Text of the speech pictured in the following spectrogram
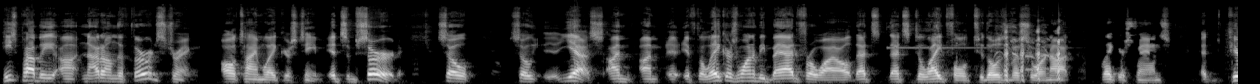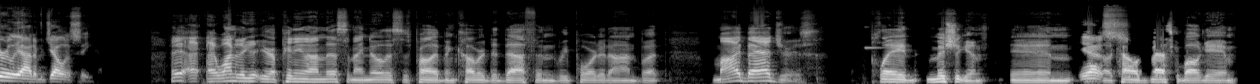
He's probably uh, not on the third string all time Lakers team. It's absurd. So so yes, I'm. I'm. If the Lakers want to be bad for a while, that's that's delightful to those of us who are not Lakers fans, uh, purely out of jealousy. Hey, I, I, wanted to get your opinion on this, and I know this has probably been covered to death and reported on, but my Badgers played Michigan in yes. a college basketball game,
